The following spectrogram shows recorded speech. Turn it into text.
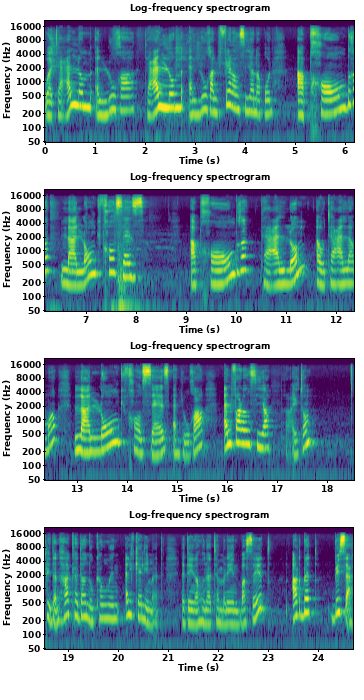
وتعلم اللغة تعلم اللغة الفرنسية. نقول apprendre la langue française. Apprendre تعلم أو تعلم لا لونغ فرانسيز اللغة الفرنسية. رأيتم؟ إذا هكذا نكون الكلمات. لدينا هنا تمرين بسيط أربط بسهم.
